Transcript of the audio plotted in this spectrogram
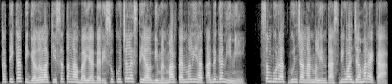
Ketika tiga lelaki setengah baya dari suku Celestial Demon Marten melihat adegan ini, semburat guncangan melintas di wajah mereka.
